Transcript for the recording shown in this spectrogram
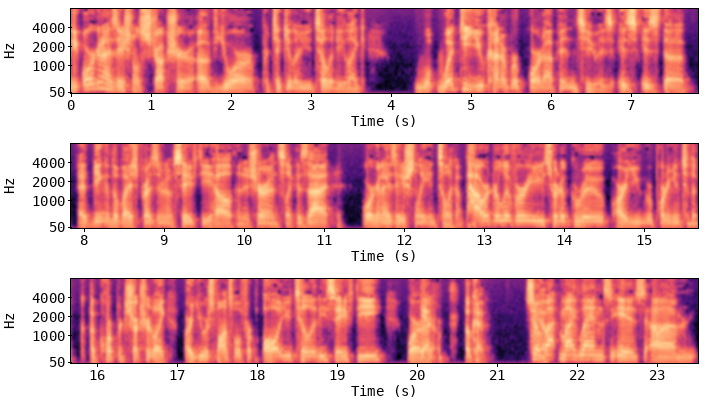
the organizational structure of your particular utility. Like, wh- what do you kind of report up into? Is is is the uh, being the vice president of safety, health, and assurance? Like, is that organizationally into like a power delivery sort of group? Are you reporting into the a corporate structure? Like, are you responsible for all utility safety? Or yeah. okay. So yeah. my, my, lens is um,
